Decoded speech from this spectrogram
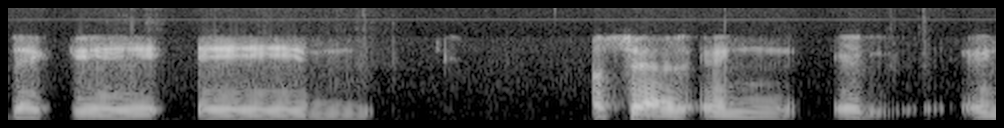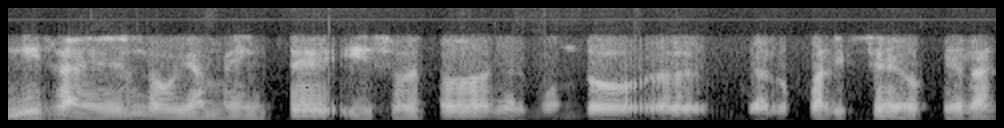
de que, eh, o sea, en, el- en Israel, obviamente, y sobre todo en el mundo eh, de los fariseos, que eran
